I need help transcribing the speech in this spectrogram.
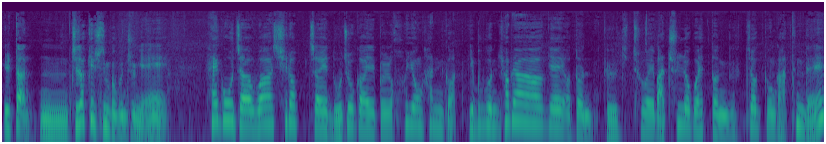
일단 음 지적해 주신 부분 중에 해고자와 실업자의 노조 가입을 허용한 것. 이 부분 협약의 어떤 그 기초에 맞추려고 했던 적은 같은데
